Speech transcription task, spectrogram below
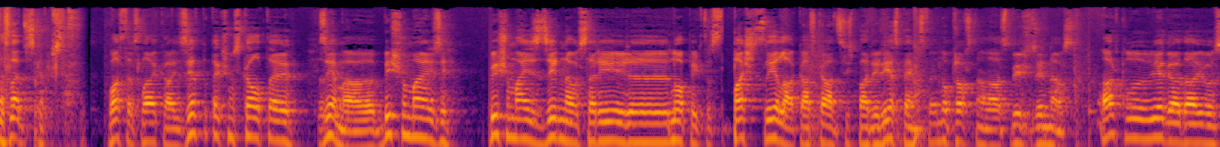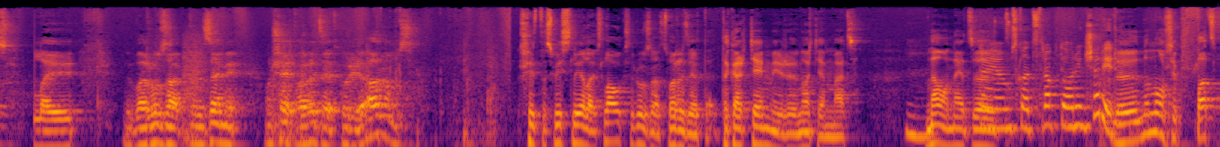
Tas leduskapis. Vasaras laikā ir ziedputekšņa kaltēju, ziemā bišu maizi. Bišu maizes dzirnavas arī ir e, nopirktas pašas lielākās, kādas vispār ir iespējams, no profesionālās bišu dzirnavas. Arklu iegādājos, lai var uzākt zemi, un šeit var redzēt, kur ir arums šis viss lielais lauks ir uzvārds. Var redzēt, tā kā ar ķēmi ir noķemmēts. Mm. Nav nedz. Tā jau mums kāds traktoriņš arī ir. Nu, mums ir pats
